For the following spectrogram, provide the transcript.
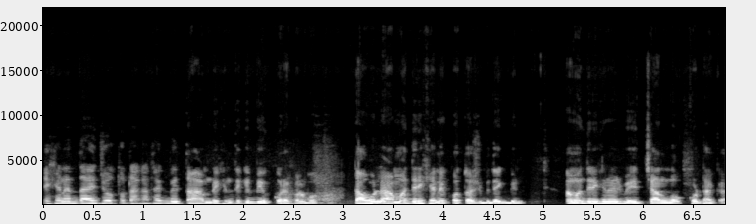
এখানে দায় যত টাকা থাকবে তা আমরা এখান থেকে বিয়োগ করে ফেলব। তাহলে আমাদের এখানে কত আসবে দেখবেন? আমাদের এখানে আসবে চার লক্ষ টাকা।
